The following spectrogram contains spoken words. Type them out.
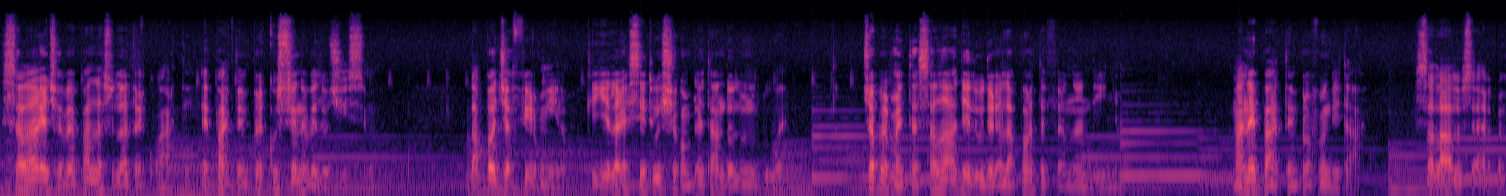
Salah riceve palla sulla tre quarti e parte in percussione velocissimo. L'appoggia a Firmino, che gliela restituisce completando l'1-2. Ciò permette a Salah di eludere la porta e Fernandinho. Mané parte in profondità. Salah lo serve.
